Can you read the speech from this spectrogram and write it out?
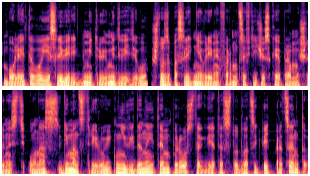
Более того, если верить Дмитрию Медведеву, что за последнее время фармацевтическая промышленность у нас демонстрирует невиданные темпы роста где-то 125%,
